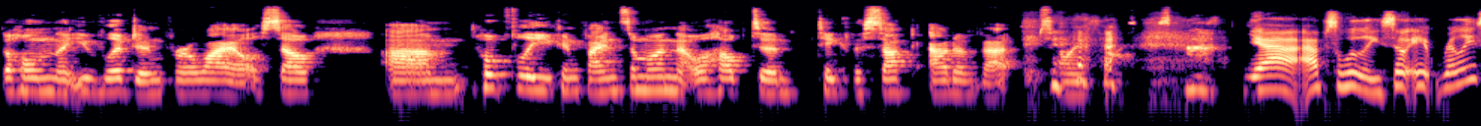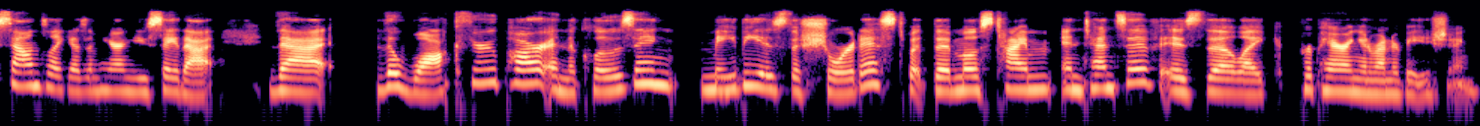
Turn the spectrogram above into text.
the home that you've lived in for a while. So um, hopefully you can find someone that will help to take the suck out of that selling process. yeah, absolutely. So it really sounds like, as I'm hearing you say that, that the walkthrough part and the closing maybe is the shortest, but the most time intensive is the like preparing and renovating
